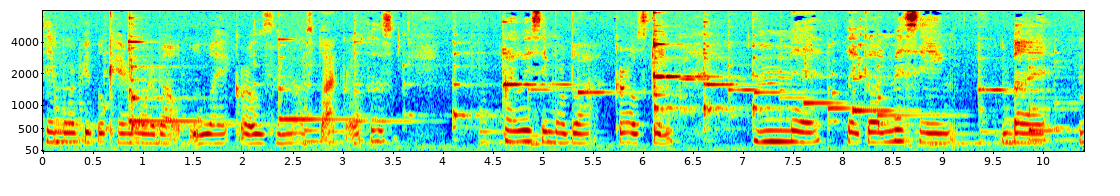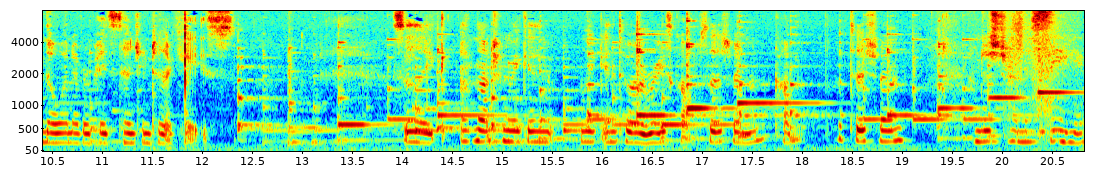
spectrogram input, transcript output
Saying more people care more about white girls than most black girls because I always see more black girls getting like going missing, but no one ever pays attention to their case. So like, I'm not trying to make it like into a race competition. Competition. I'm just trying to see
